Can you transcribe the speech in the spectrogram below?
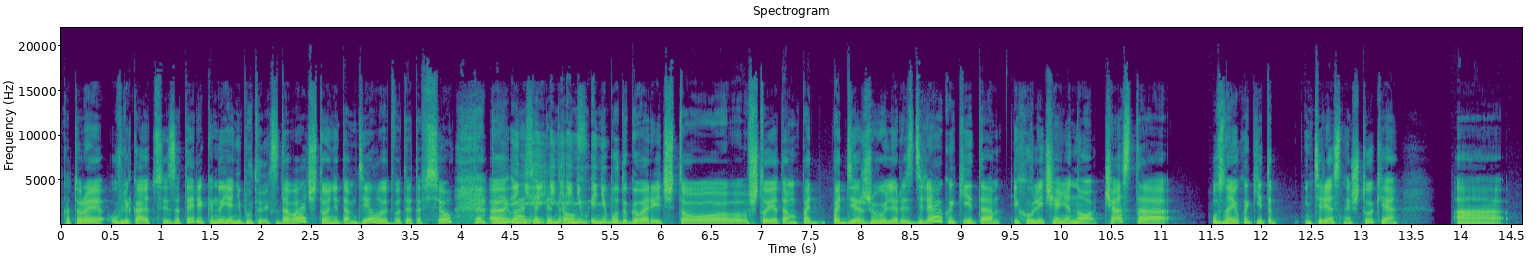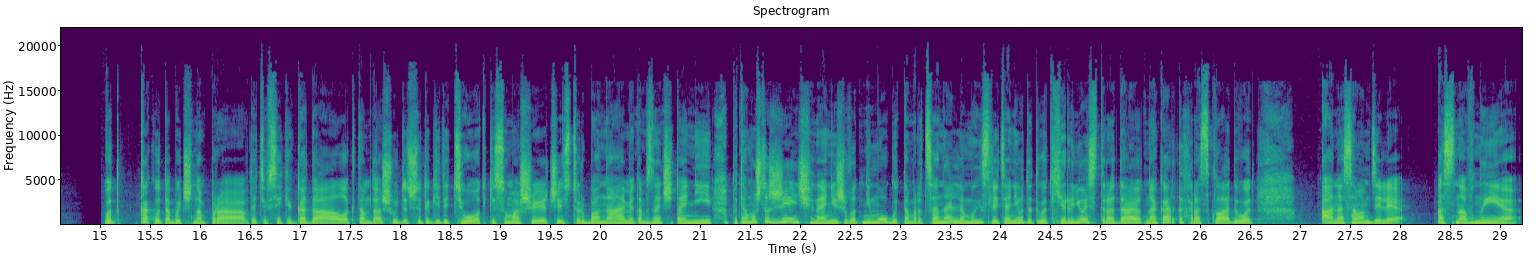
которые увлекаются эзотерикой. Ну, я не буду их сдавать, что они там делают, вот это все. ты, и, не- Вася и- и Петров. не, и не буду говорить, что, что я там под- поддерживаю или разделяю какие-то их увлечения, но часто узнаю какие-то интересные штуки. А, вот как вот обычно про вот этих всяких гадалок там, да, шутят, что это какие-то тетки сумасшедшие с тюрбанами, там, значит, они... Потому что женщины, они же вот не могут там рационально мыслить, они вот этой вот херней страдают, на картах раскладывают. А на самом деле основные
